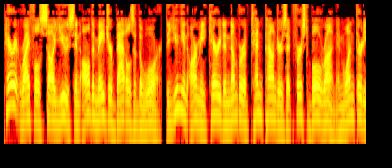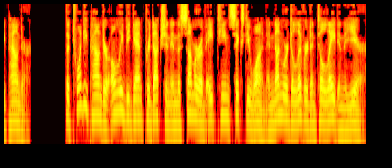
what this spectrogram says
Parrott rifles saw use in all the major battles of the war. The Union Army carried a number of 10 pounders at first Bull Run and one 30 pounder. The 20 pounder only began production in the summer of 1861 and none were delivered until late in the year.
